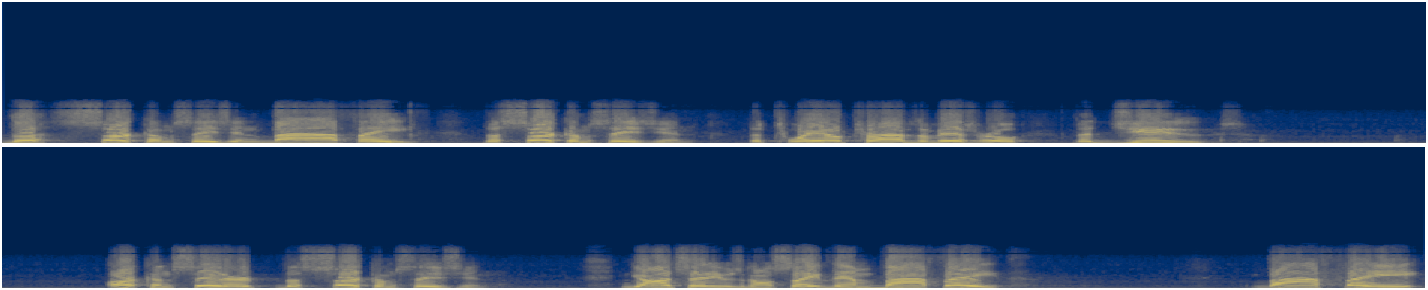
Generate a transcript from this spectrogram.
the circumcision by faith. The circumcision, the 12 tribes of Israel, the Jews, are considered the circumcision. God said He was going to save them by faith. By faith,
